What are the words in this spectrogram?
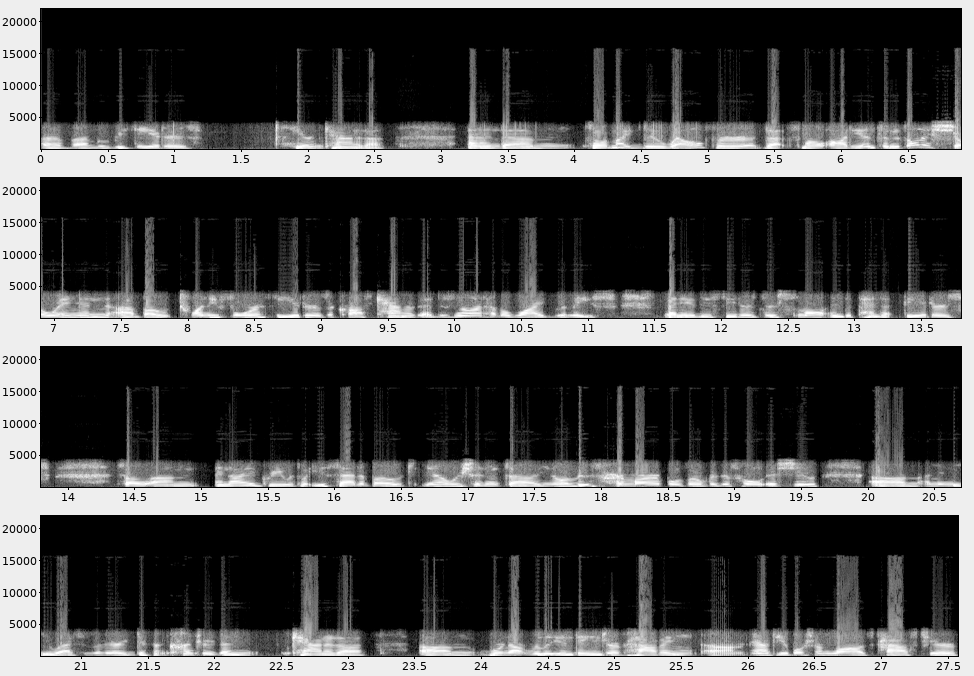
of uh, movie theaters here in Canada. And um, so it might do well for that small audience. And it's only showing in about 24 theaters across Canada. It does not have a wide release. Many of these theaters are small independent theaters. So, um, and I agree with what you said about, you know, we shouldn't, uh, you know, lose our marbles over this whole issue. Um, I mean, the U.S. is a very different country than Canada. Um, we're not really in danger of having um, anti abortion laws passed here.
